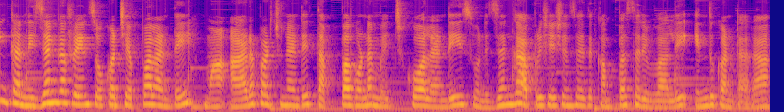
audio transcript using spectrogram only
ఇంకా నిజంగా ఫ్రెండ్స్ ఒకటి చెప్పాలంటే మా ఆడపడుచునంటే తప్పకుండా మెచ్చుకోవాలండి. సో, నిజంగా అప్రిషియేషన్స్ అయితే కంపల్సరీ ఇవ్వాలి. ఎందుకంటారా?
